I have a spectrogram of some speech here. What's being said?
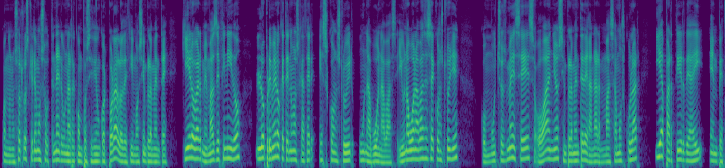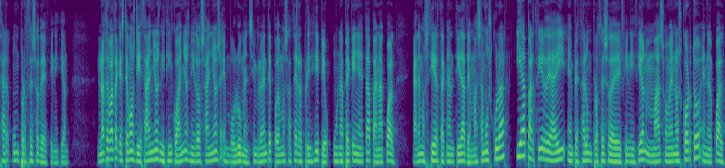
cuando nosotros queremos obtener una recomposición corporal o decimos simplemente quiero verme más definido, lo primero que tenemos que hacer es construir una buena base. Y una buena base se construye con muchos meses o años simplemente de ganar masa muscular y a partir de ahí empezar un proceso de definición. No hace falta que estemos 10 años, ni 5 años, ni 2 años en volumen. Simplemente podemos hacer al principio una pequeña etapa en la cual ganemos cierta cantidad de masa muscular y a partir de ahí empezar un proceso de definición más o menos corto en el cual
